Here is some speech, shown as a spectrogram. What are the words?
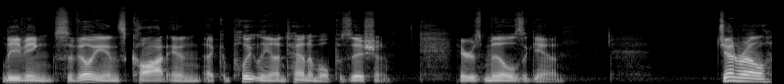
leaving civilians caught in a completely untenable position. Here's Mills again. General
